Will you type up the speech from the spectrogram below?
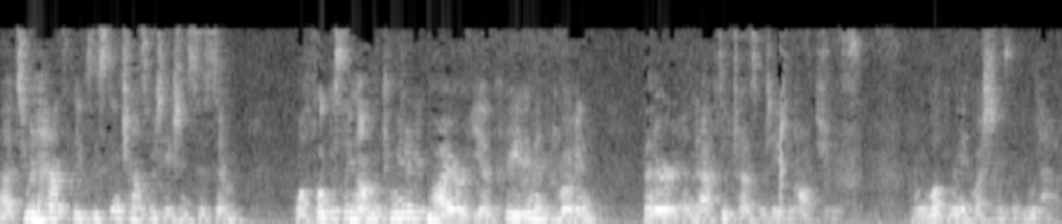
uh, to enhance the existing transportation system while focusing on the community priority of creating and promoting better and active transportation options. And we welcome any questions that you would have.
